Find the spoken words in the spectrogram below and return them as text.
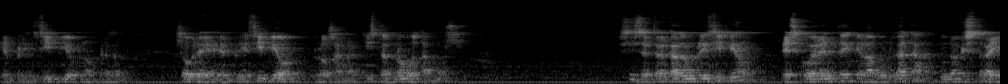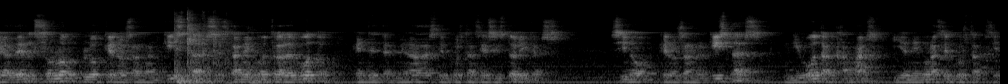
el principio, no, perdón, sobre el principio los anarquistas no votamos. Si se trata de un principio, es coherente que la vulgata no extraiga de él solo lo que los anarquistas están en contra del voto en determinadas circunstancias históricas, sino que los anarquistas ni votan jamás y en ninguna circunstancia,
